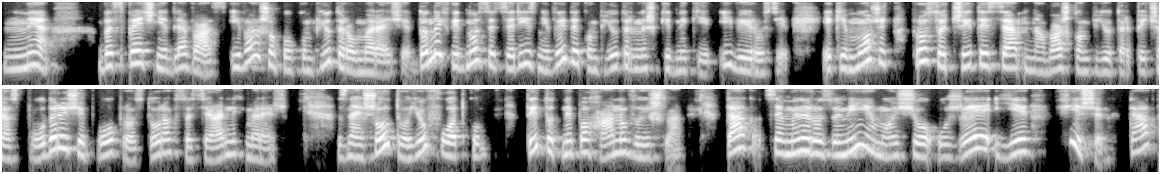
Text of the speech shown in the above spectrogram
не безпечні для вас і вашого комп'ютера в мережі. До них відносяться різні види комп'ютерних шкідників і вірусів, які можуть просочитися на ваш комп'ютер під час подорожі по просторах соціальних мереж. Знайшов твою фотку, ти тут непогано вийшла. Так, це ми розуміємо, що вже є фішинг, так?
